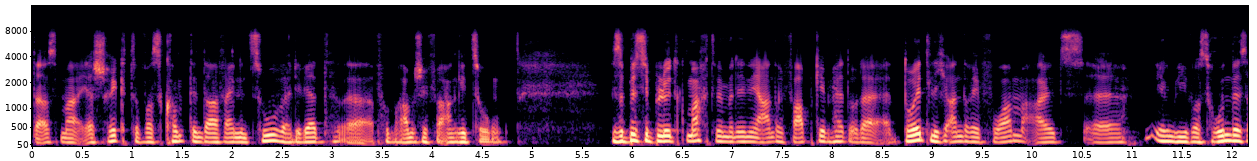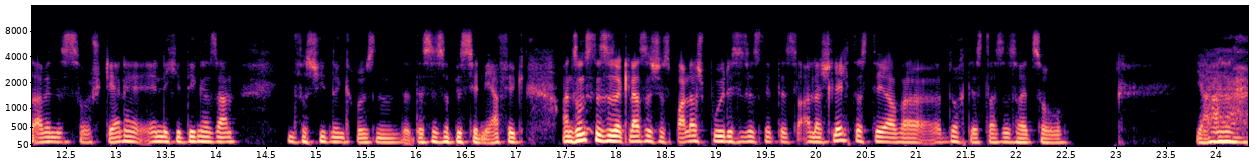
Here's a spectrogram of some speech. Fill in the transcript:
dass man erschrickt, was kommt denn da auf einen zu, weil die wird äh, vom Raumschiff angezogen. Ist ein bisschen blöd gemacht, wenn man denen eine andere Farbe gegeben hätte oder eine deutlich andere Form als äh, irgendwie was Rundes, auch wenn es so Sterne-ähnliche Dinge sind in verschiedenen Größen. Das ist ein bisschen nervig. Ansonsten ist es ein klassisches Ballerspiel. Das ist jetzt nicht das Allerschlechteste, aber durch das, dass es halt so, ja,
